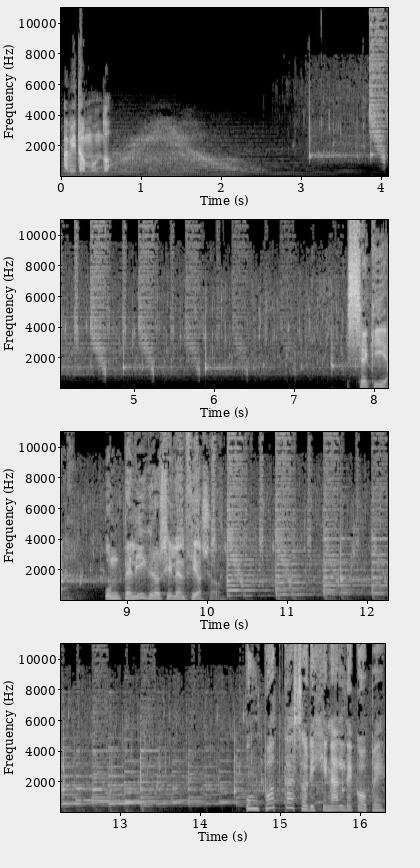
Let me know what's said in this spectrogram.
habita un mundo. Sequía. Un peligro silencioso. Un podcast original de Cope.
